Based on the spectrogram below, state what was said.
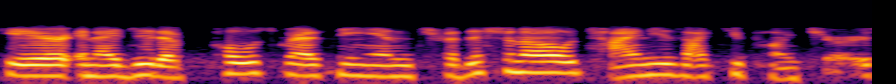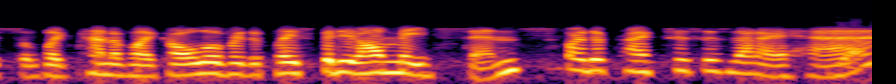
care, and I did a postgrad in traditional Chinese acupuncture. So like kind of like all over the place, but it all made sense for the practices that I had.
